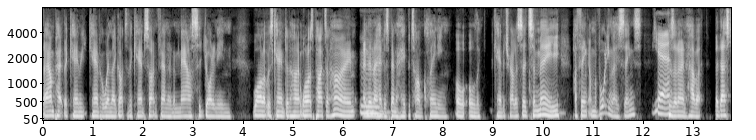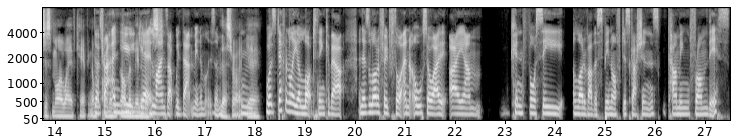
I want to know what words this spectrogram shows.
they unpacked the camp- camper when they got to the campsite and found out a mouse had gotten in while it was camped at home, while it was parked at home, and then they Mm. had to spend a heap of time cleaning all, all the camper trailers. So to me, I think I'm avoiding those things yeah. because I don't have it. But that's just my way of camping. I'm, That's I'm right. a- and I'm you, yeah, it lines up with that minimalism. That's right. Mm. Yeah. Well, it's definitely a lot to think about, and there's a lot of food for thought. And also, I I um can foresee a lot of other spin-off discussions coming from this.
